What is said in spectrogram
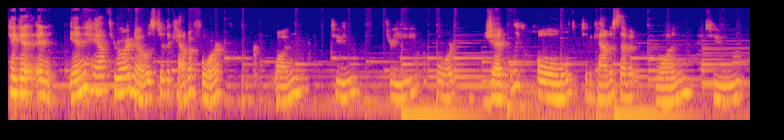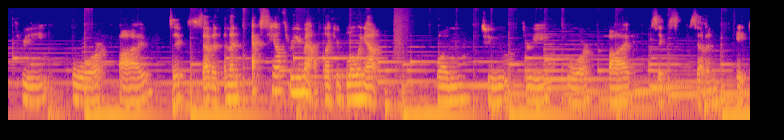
take it and inhale through our nose to the count of four. One, two, three, four. Gently hold to the count of seven. One, two, three, four, five, six, seven. And then exhale through your mouth like you're blowing out. One, two, three, four, five, six, seven, eight.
